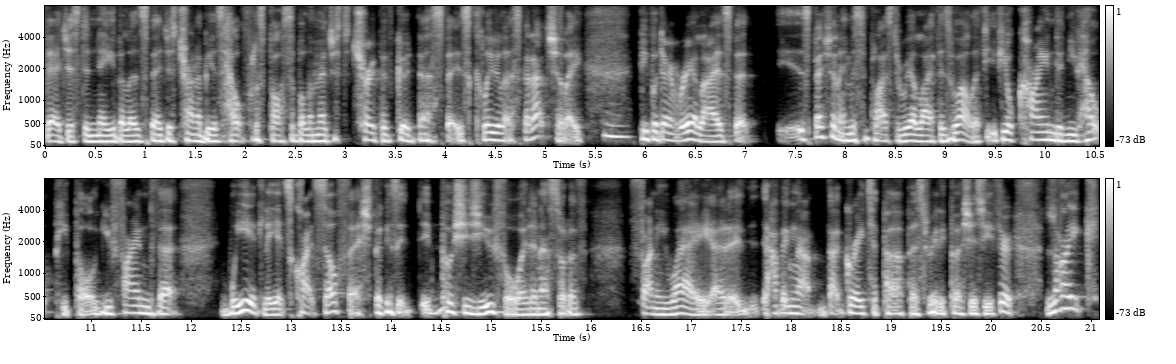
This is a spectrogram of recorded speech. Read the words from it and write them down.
they're just enablers they're just trying to be as helpful as possible and they're just a trope of goodness that is clueless but actually Mm. people don't realize that especially and this applies to real life as well if, if you're kind and you help people you find that weirdly, it's quite selfish because it, it pushes you forward in a sort of funny way. Uh, having that that greater purpose really pushes you through, like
